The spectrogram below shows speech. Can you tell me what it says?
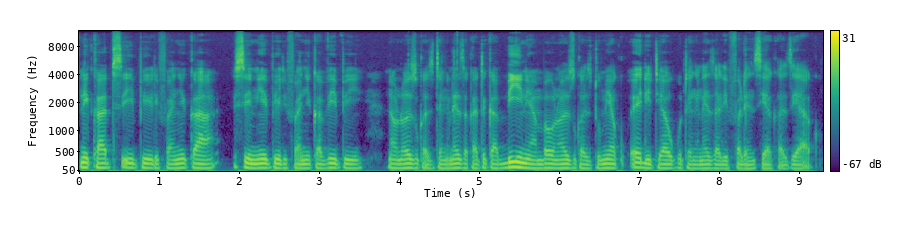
ni cuts ipi ilifanyika scene ipi ilifanyika vipi na unaweza ukazitengeneza katika bini ambayo unaweza ukazitumia kuedit au kutengeneza reference ya kazi yako.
